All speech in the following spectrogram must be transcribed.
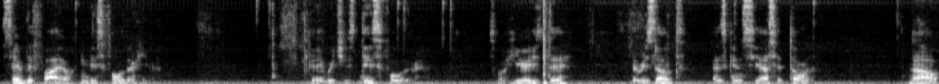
save the file in this folder here. Okay, which is this folder. So here is the the result. As you can see, acetone now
